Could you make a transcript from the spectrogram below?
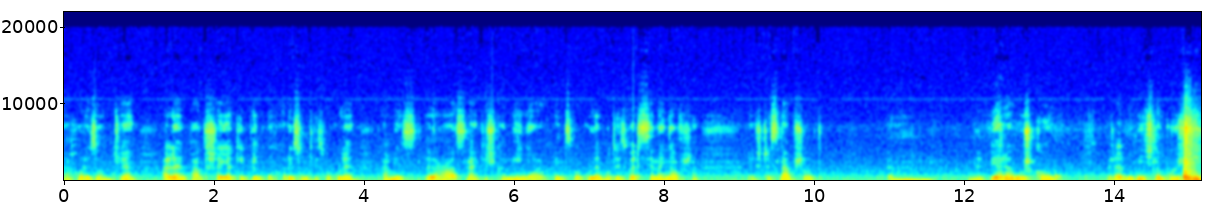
na horyzoncie, ale patrzę jaki piękny horyzont jest w ogóle, tam jest las na jakichś kamieniach, więc w ogóle, bo to jest wersja najnowsza, jeszcze snapshot. Ym, Biorę łóżko, żeby mieć na później.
